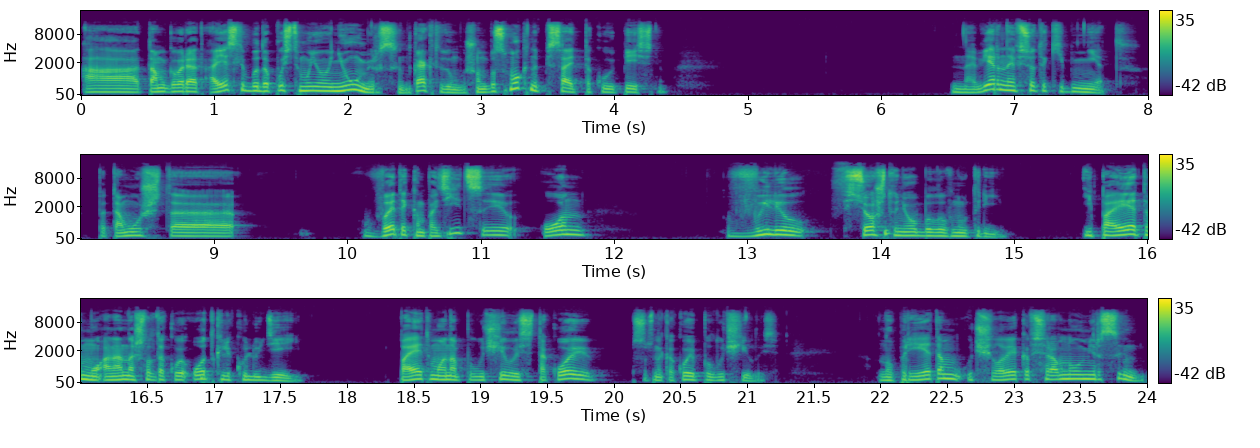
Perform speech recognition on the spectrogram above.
А там говорят, а если бы, допустим, у него не умер сын, как ты думаешь, он бы смог написать такую песню? Наверное, все-таки нет, потому что в этой композиции он вылил все, что у него было внутри. И поэтому она нашла такой отклик у людей. Поэтому она получилась такой, собственно, какой получилась но при этом у человека все равно умер сын.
